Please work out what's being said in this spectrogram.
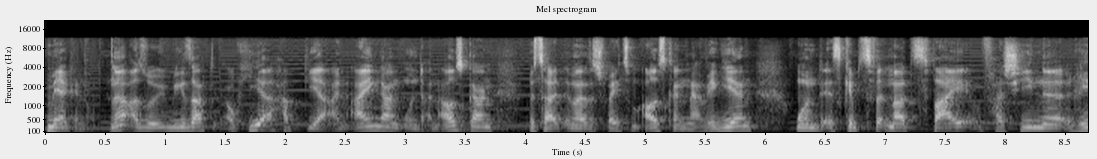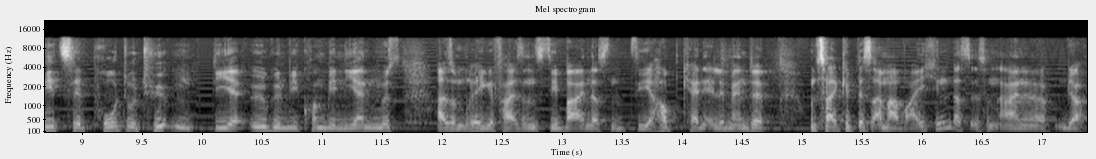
mehr genommen. Ne? Also wie gesagt, auch hier habt ihr einen Eingang und einen Ausgang, müsst halt immer entsprechend zum Ausgang navigieren und es gibt immer zwei verschiedene Rätsel-Prototypen, die ihr irgendwie kombinieren müsst. Also im Regelfall sind es die beiden, das sind die Hauptkernelemente. Und zwar gibt es einmal Weichen, das ist eine, ja,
